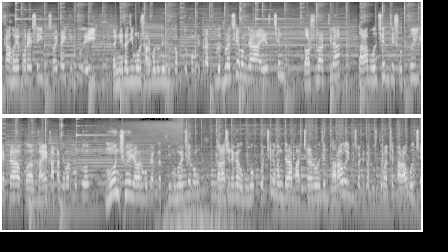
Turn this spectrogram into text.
একা হয়ে পড়ে, সেই বিষয়টাই কিন্তু এই নেতাজি মোড় সার্বজনীন দুর্গাপুজো কমিটি তারা তুলে ধরেছে এবং যারা এসছেন দর্শনার্থীরা, তারা বলছেন যে সত্যই একটা গায়ে কাটা দেওয়ার মতো মন ছুঁয়ে যাওয়ার মতো একটা থিম হয়েছে এবং তারা সেটাকে উপভোগ করছেন এবং যারা বাচ্চারা রয়েছেন তারাও এই বিষয়টাকে বুঝতে পারছে, তারাও বলছে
